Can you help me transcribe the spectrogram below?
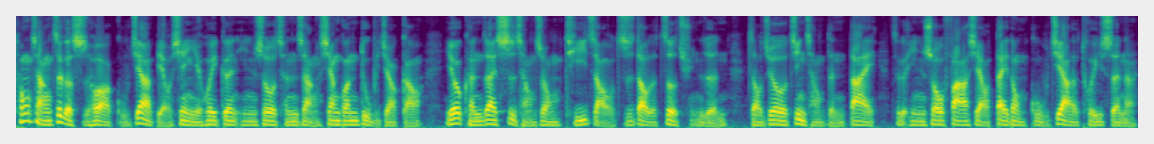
通常这个时候啊，股价表现也会跟营收成长相关度比较高，也有可能在市场中提早知道的这群人，早就进场等待这个营收发酵，带动股价的推升啊。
